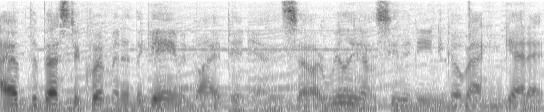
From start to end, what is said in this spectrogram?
I have the best equipment in the game in my opinion, so I really don't see the need to go back and get it.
